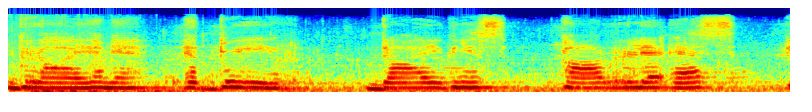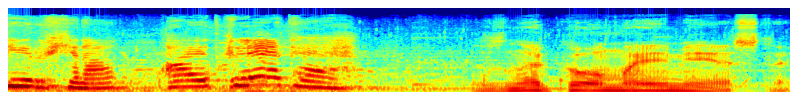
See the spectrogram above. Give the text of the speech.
Et duir, daignis karle es pirchina ait klete. Знакомое место.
